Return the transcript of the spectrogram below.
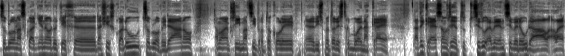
co bylo naskladněno do těch e, našich skladů, co bylo vydáno a máme přijímací protokoly, e, když jsme to distribuovali na kraje. A ty kraje samozřejmě tu, si tu evidenci vedou dál, ale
